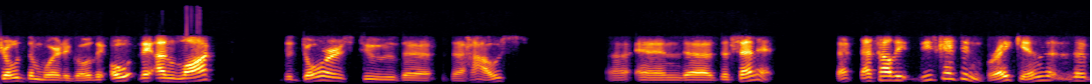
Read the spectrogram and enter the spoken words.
showed them where to go. They oh, they unlocked the doors to the the House uh, and uh, the Senate. That that's how the, these guys didn't break in. The, the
